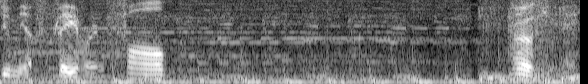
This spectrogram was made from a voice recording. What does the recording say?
do me a favor and fall. Okay.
